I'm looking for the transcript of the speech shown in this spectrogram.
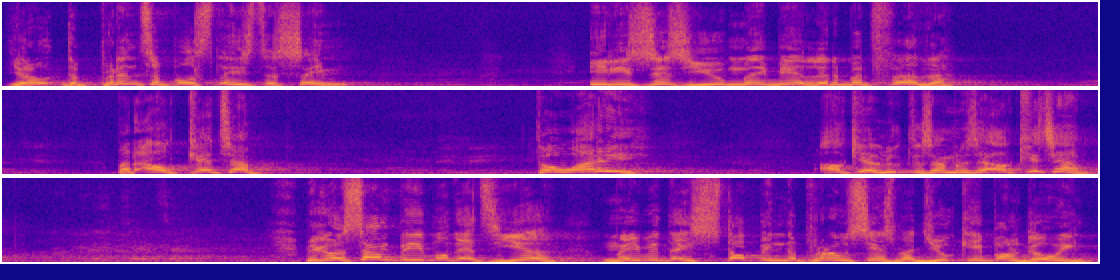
you know, the principle stays the same. It is just you maybe a little bit further. But I'll catch up. Don't worry. I'll look to someone and say, I'll catch up. Because some people that's here, maybe they stop in the process, but you keep on going.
